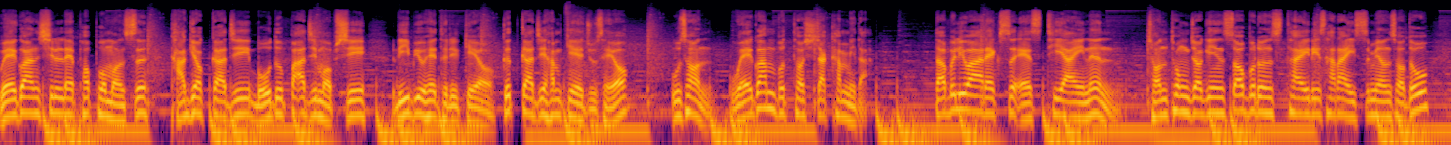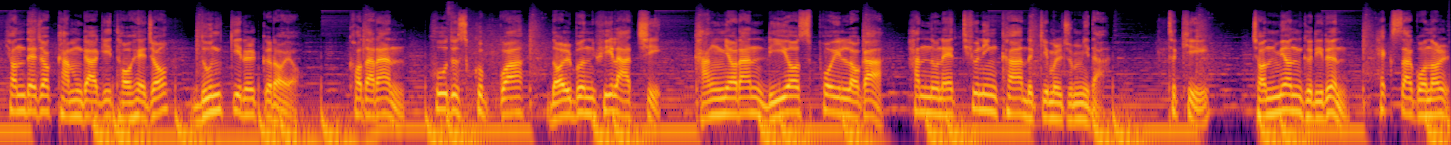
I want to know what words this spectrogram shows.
외관, 실내, 퍼포먼스, 가격까지 모두 빠짐없이 리뷰해 드릴게요. 끝까지 함께 해주세요. 우선 외관부터 시작합니다. WRX STI는 전통적인 서브룬 스타일이 살아있으면서도 현대적 감각이 더해져 눈길을 끌어요. 커다란 후드 스쿱과 넓은 휠 아치, 강렬한 리어 스포일러가 한눈에 튜닝카 느낌을 줍니다. 특히 전면 그릴은 헥사고널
